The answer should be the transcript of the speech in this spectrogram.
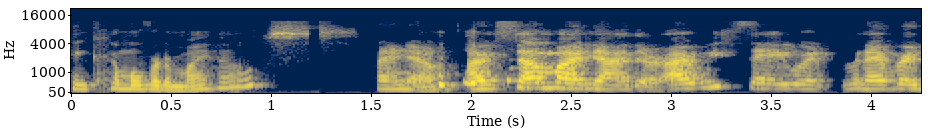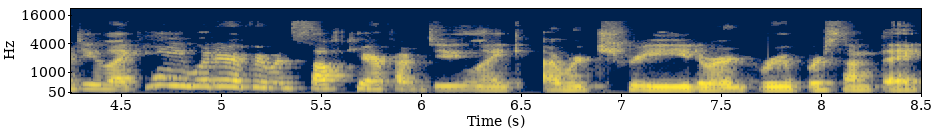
can come over to my house. I know. I'm not mine either. I always say when, whenever I do like, hey, what are everyone's self care if I'm doing like a retreat or a group or something?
